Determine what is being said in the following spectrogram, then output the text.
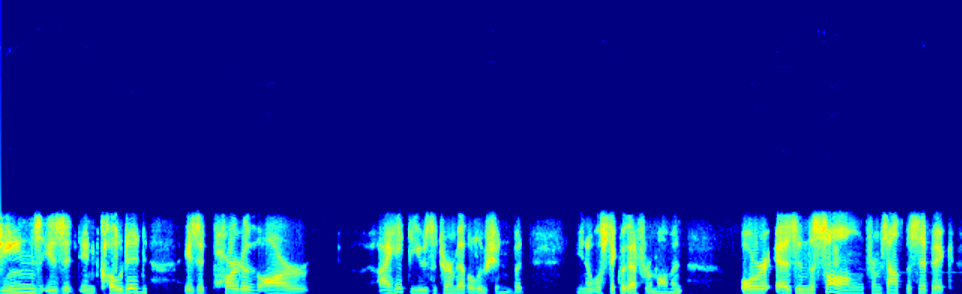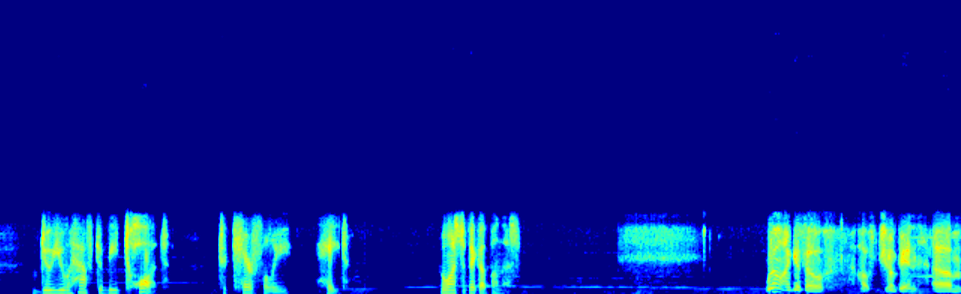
genes? Is it encoded? Is it part of our, I hate to use the term evolution, but you know, we'll stick with that for a moment. Or, as in the song from South Pacific, do you have to be taught to carefully hate? Who wants to pick up on this? Well, I guess I'll I'll jump in. Um,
